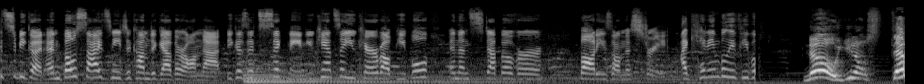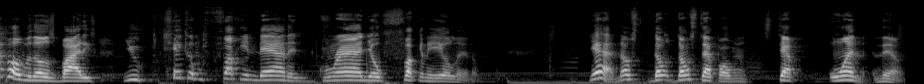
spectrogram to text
Needs to be good, and both sides need to come together on that because it's sickening. You can't say you care about people and then step over bodies on the street. I can't even believe people. No, you don't step over those bodies. You kick them fucking down and grind your fucking heel in them. Yeah, no, don't don't step over them. Step on them.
